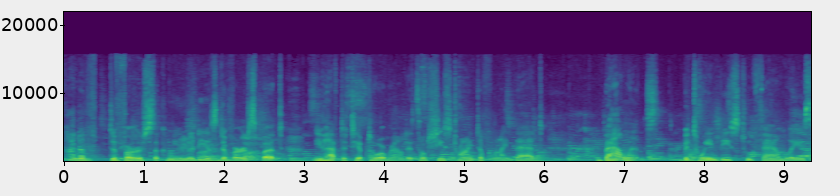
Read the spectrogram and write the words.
kind of diverse, the community is diverse, but you have to tiptoe around it. So she's trying to find that balance between these two families.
